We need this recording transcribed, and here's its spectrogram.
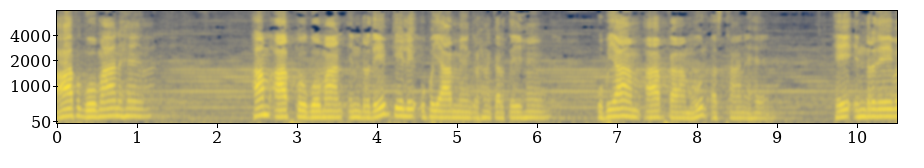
आप गोमान हैं। हम आपको गोमान इंद्रदेव के लिए उपयाम में ग्रहण करते हैं। उपयाम आपका मूल स्थान है। हे इंद्रदेव,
